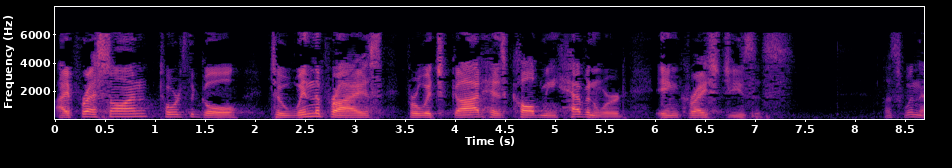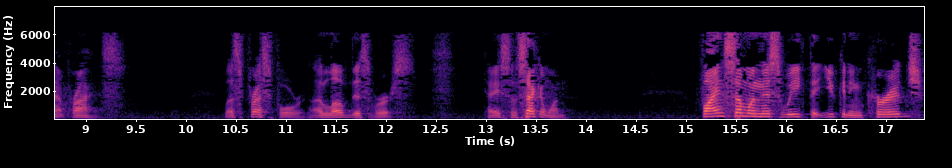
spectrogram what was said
I press on towards the goal to win the prize for which God has called me heavenward in Christ Jesus. Let's win that prize. Let's press forward. I love this verse. Okay, so second one. Find someone this week that you can encourage,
